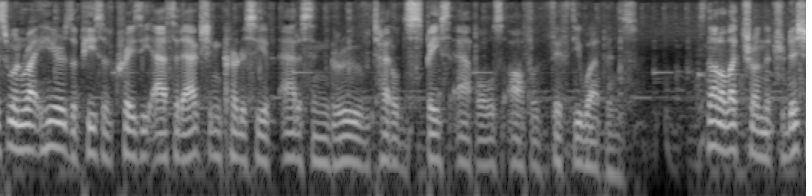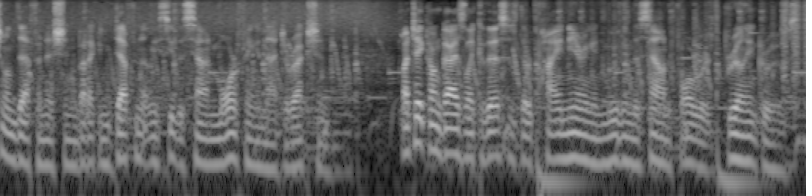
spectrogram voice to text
This one right here is a piece of crazy acid action courtesy of Addison Groove titled Space Apples off of 50 Weapons. It's not electro in the traditional definition, but I can definitely see the sound morphing in that direction. My take on guys like this is they're pioneering and moving the sound forward. Brilliant grooves.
